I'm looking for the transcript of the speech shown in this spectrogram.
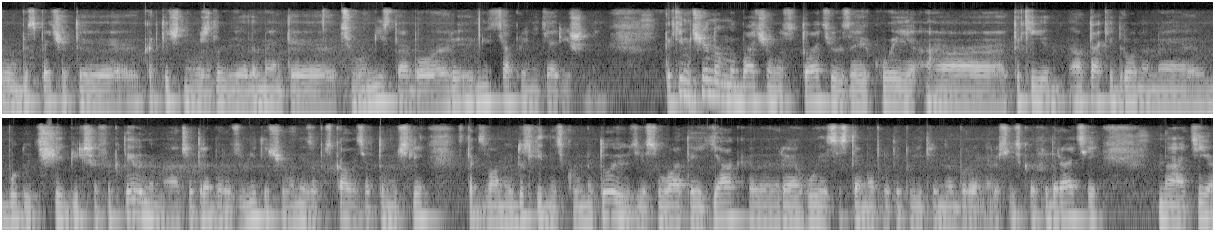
убезпечити критично важливі елементи цього міста або місця прийняття рішення. Таким чином, ми бачимо ситуацію, за якої а, такі атаки дронами будуть ще більш ефективними, адже треба розуміти, що вони запускалися в тому числі з так званою дослідницькою метою з'ясувати, як е, реагує система протиповітряної оборони Російської Федерації на ті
